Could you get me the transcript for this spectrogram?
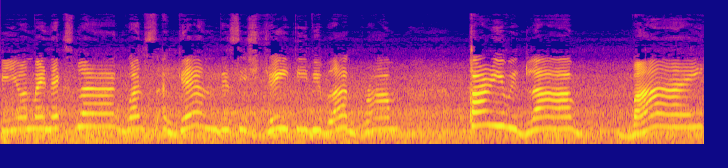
See you on my next vlog. Once again, this is JTV Vlog from Party with Love. Bye!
